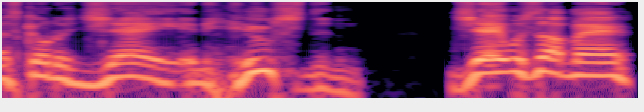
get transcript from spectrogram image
Let's go to Jay in Houston. Jay, what's up, man?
